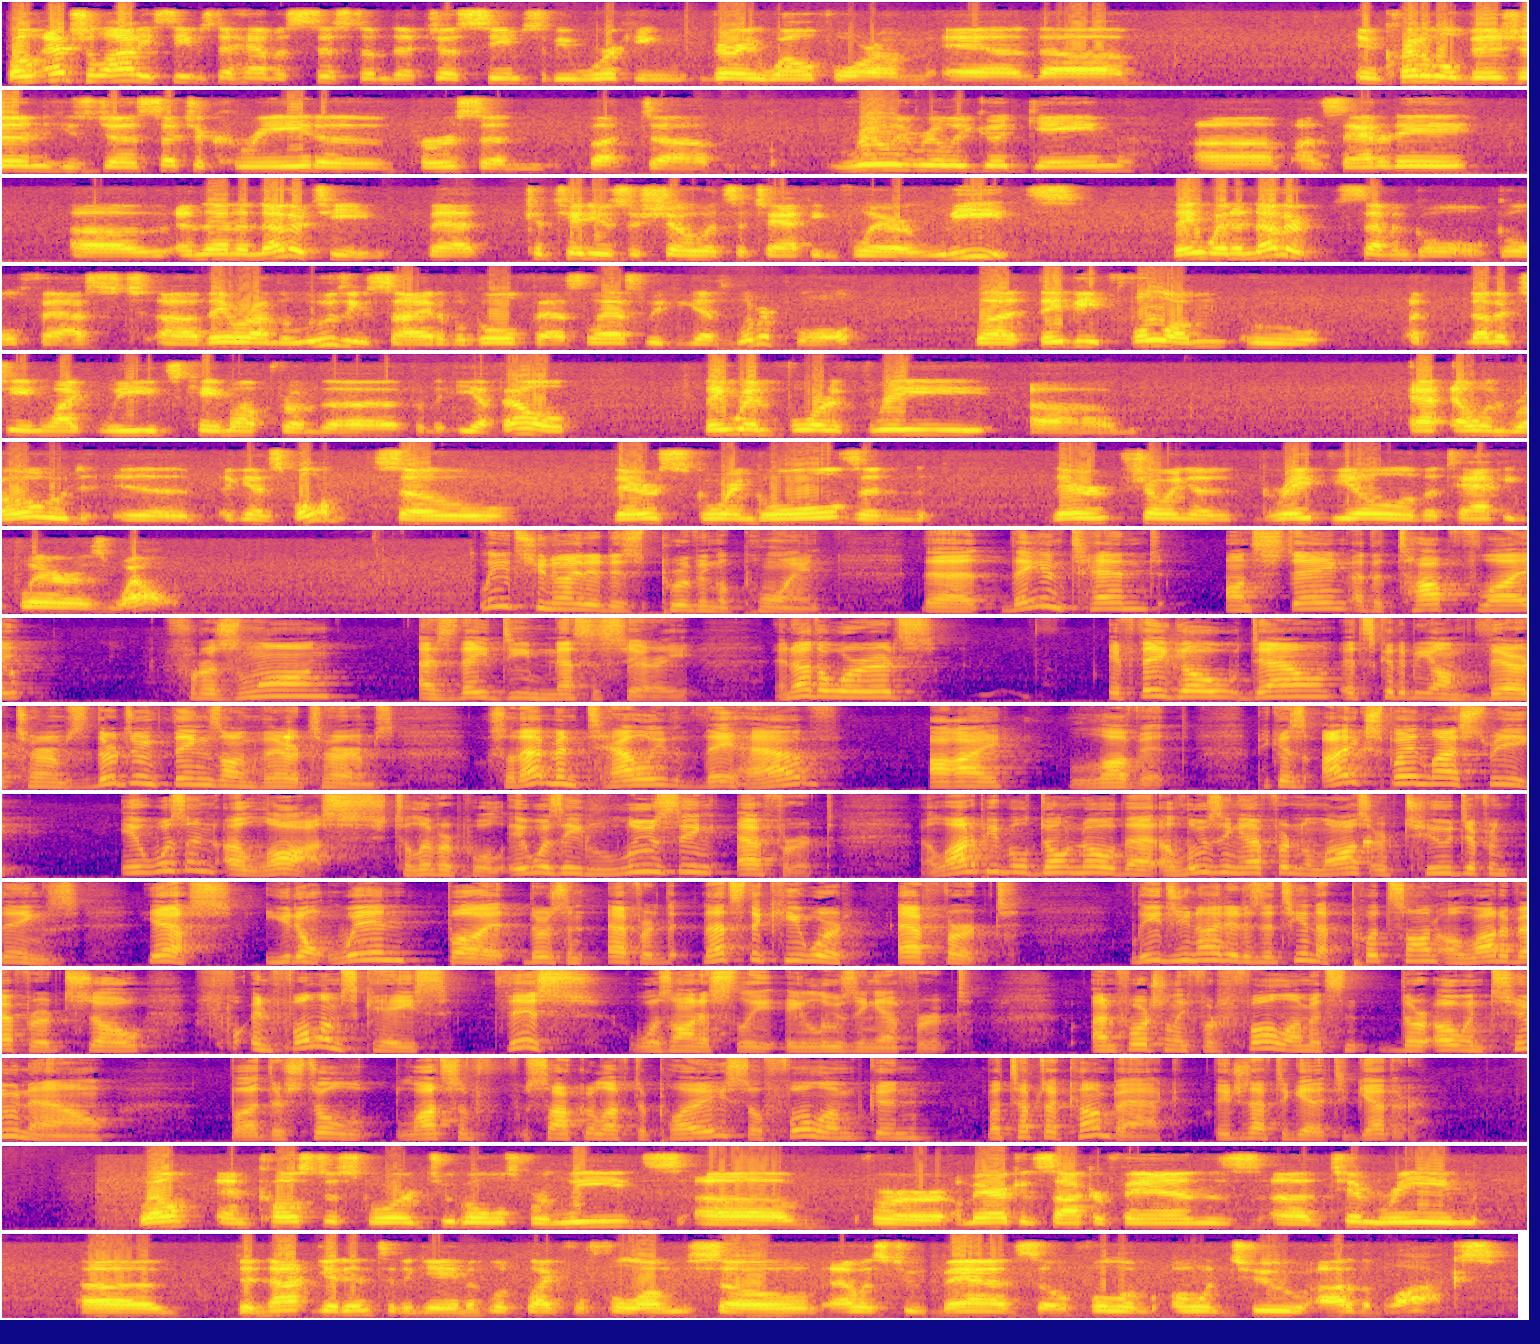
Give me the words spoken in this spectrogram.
Well, Ancelotti seems to have a system that just seems to be working very well for him, and. Uh, incredible vision. He's just such a creative person, but uh, really, really good game uh, on Saturday. Uh, and then another team that continues to show its attacking flair, Leeds. They win another seven goal goal fest. Uh, they were on the losing side of a goal fest last week against Liverpool, but they beat Fulham, who another team like Leeds came up from the from the EFL. They win four to three. Um, at Elland Road uh, against Fulham. So they're scoring goals and they're showing a great deal of attacking flair as well. Leeds United is proving a point that they intend on staying at the top flight for as long as they deem necessary. In other words, if they go down, it's going to be on their terms. They're doing things on their terms. So that mentality that they have, I love it. Because I explained last week, it wasn't a loss to Liverpool, it was a losing effort. A lot of people don't know that a losing effort and a loss are two different things. Yes, you don't win, but there's an effort. That's the key word effort. Leeds United is a team that puts on a lot of effort, so in Fulham's case, this was honestly a losing effort. unfortunately for Fulham, it's they're 0 2 now, but there's still lots of soccer left to play, so Fulham can attempt a comeback. They just have to get it together. Well, and Costa scored two goals for Leeds. Uh, for American soccer fans, uh, Tim Ream uh, did not get into the game, it looked like, for Fulham, so that was too bad. So Fulham 0 2 out of the blocks.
